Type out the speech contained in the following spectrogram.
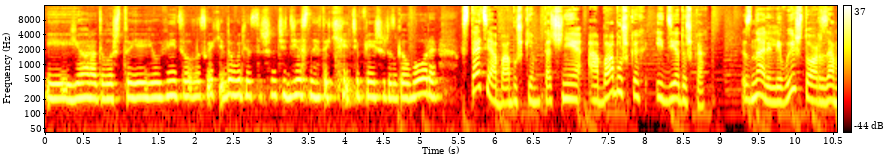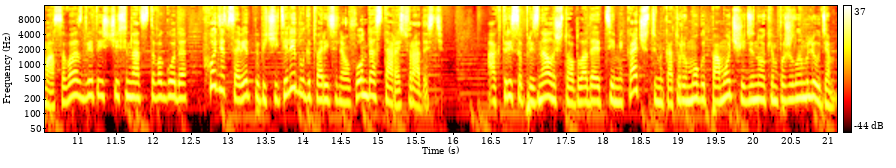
И я радовалась, что я ее увидела. У нас какие-то были совершенно чудесные такие теплейшие разговоры. Кстати, о бабушке. Точнее, о бабушках и дедушках. Знали ли вы, что Арзамасова с 2017 года входит в Совет попечителей благотворительного фонда «Старость в радость»? Актриса призналась, что обладает теми качествами, которые могут помочь одиноким пожилым людям.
